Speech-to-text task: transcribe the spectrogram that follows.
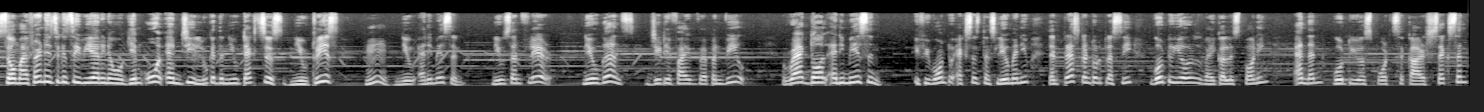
So my friend as you can see we are in our game OMG look at the new textures, new trees, hmm, new animation, new sun flare, new guns, GTA 5 weapon wheel, ragdoll animation. If you want to access the slow menu then press Ctrl plus C, go to your vehicle spawning and then go to your sports car section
